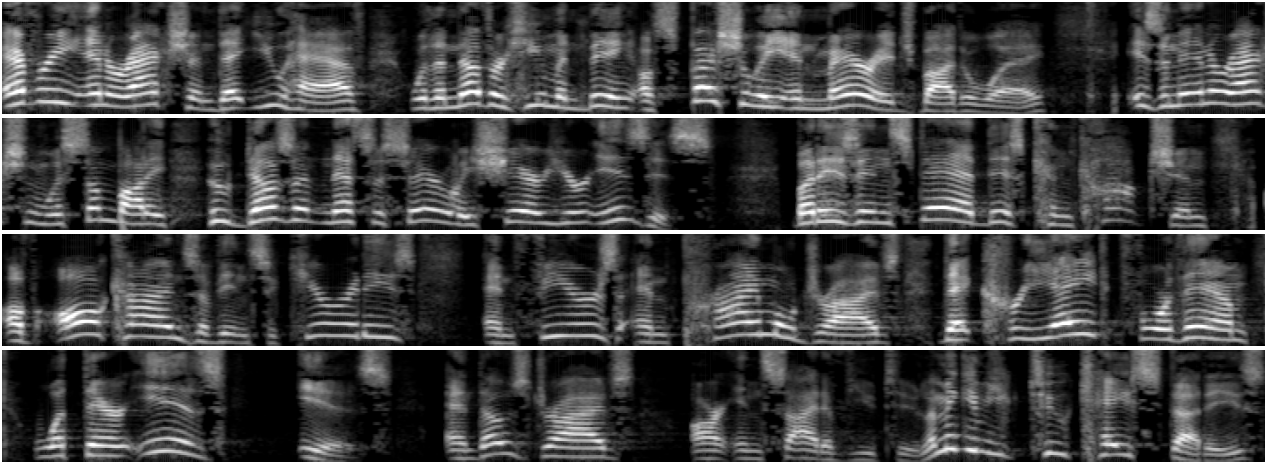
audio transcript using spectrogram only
Every interaction that you have with another human being, especially in marriage, by the way, is an interaction with somebody who doesn't necessarily share your ises, but is instead this concoction of all kinds of insecurities and fears and primal drives that create for them what there is is. And those drives are inside of you too. Let me give you two case studies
